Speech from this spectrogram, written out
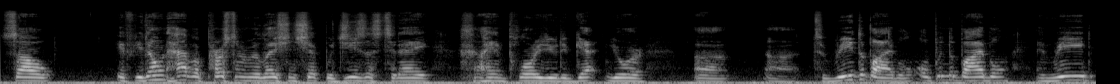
So, if you don't have a personal relationship with Jesus today, I implore you to get your uh, uh, to read the Bible, open the Bible, and read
